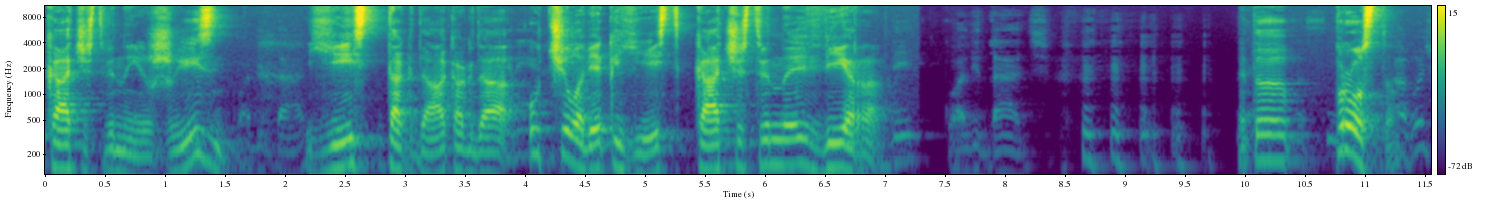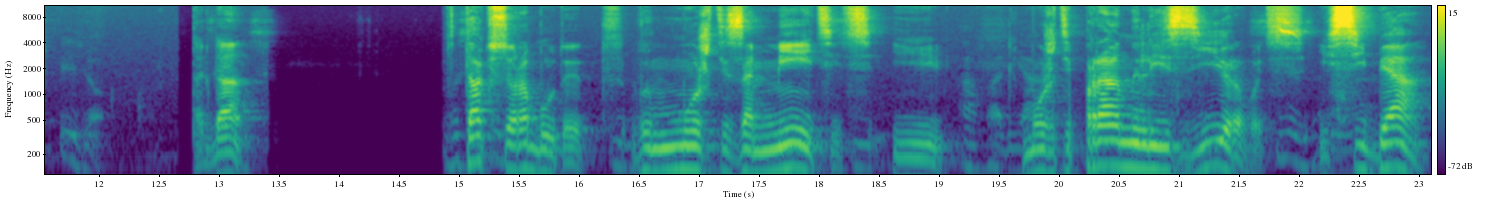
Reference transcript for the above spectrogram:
качественная жизнь есть тогда, когда у человека есть качественная вера. Это просто. Тогда так все работает. Вы можете заметить и можете проанализировать и себя,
